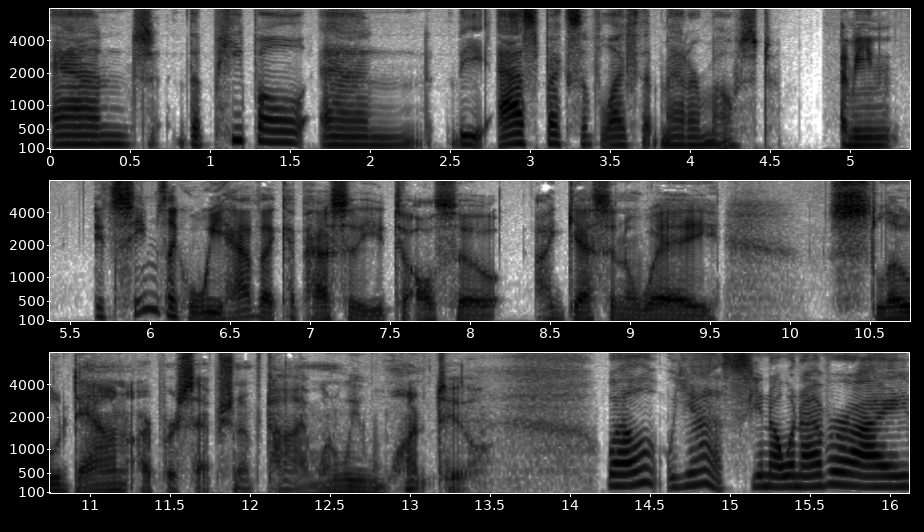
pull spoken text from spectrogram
and the people and the aspects of life that matter most. I mean, it seems like we have that capacity to also, I guess, in a way, slow down our perception of time when we want to? Well, yes. You know, whenever I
